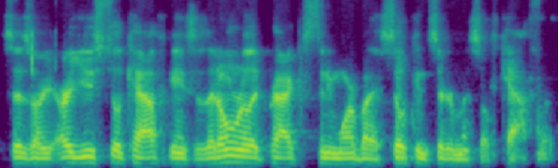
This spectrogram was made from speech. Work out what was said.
says, "Are are you still Catholic?" And he says, "I don't really practice anymore, but I still consider myself Catholic."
